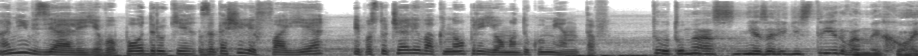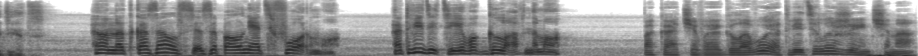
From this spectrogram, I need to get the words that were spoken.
Они взяли его под руки, затащили в фойе и постучали в окно приема документов. «Тут у нас незарегистрированный ходит». Он отказался заполнять форму. Отведите его к главному. Покачивая головой, ответила женщина.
